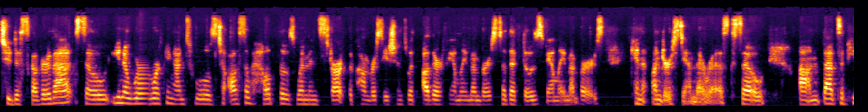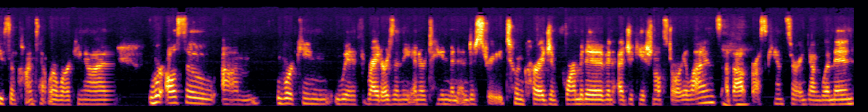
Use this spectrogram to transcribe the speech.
to discover that. So, you know, we're working on tools to also help those women start the conversations with other family members so that those family members can understand their risk. So, um, that's a piece of content we're working on. We're also um, working with writers in the entertainment industry to encourage informative and educational storylines mm-hmm. about breast cancer and young women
